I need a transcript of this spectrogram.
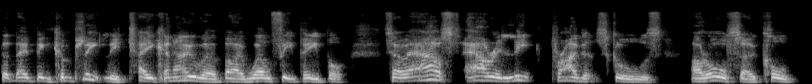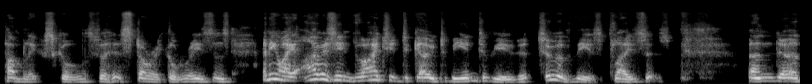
but they've been completely taken over by wealthy people. So our, our elite private schools are also called public schools for historical reasons. Anyway, I was invited to go to be interviewed at two of these places. And uh,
